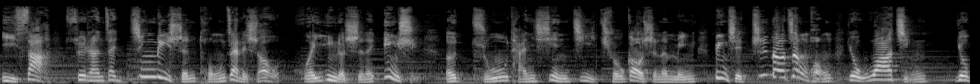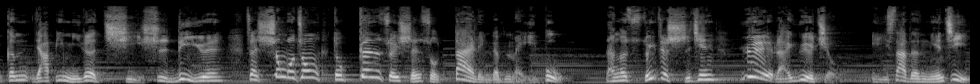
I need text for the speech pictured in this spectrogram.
以撒虽然在经历神同在的时候，回应了神的应许，而足坛献祭，求告神的名，并且知道帐篷，又挖井。又跟亚比米勒起誓立约，在生活中都跟随神所带领的每一步。然而，随着时间越来越久，以撒的年纪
